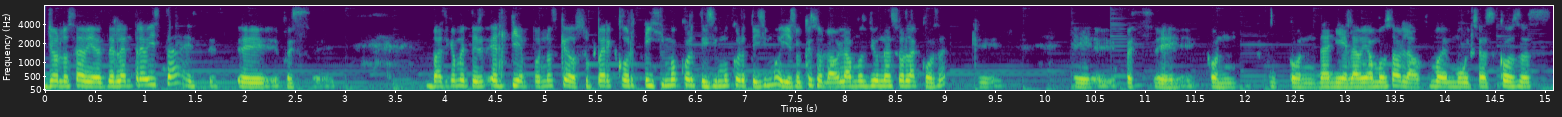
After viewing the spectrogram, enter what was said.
yo lo sabía desde la entrevista. Este, pues básicamente el tiempo nos quedó súper cortísimo, cortísimo, cortísimo, y eso que solo hablamos de una sola cosa, que eh, pues eh, con, con, Daniel habíamos hablado como de muchas cosas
